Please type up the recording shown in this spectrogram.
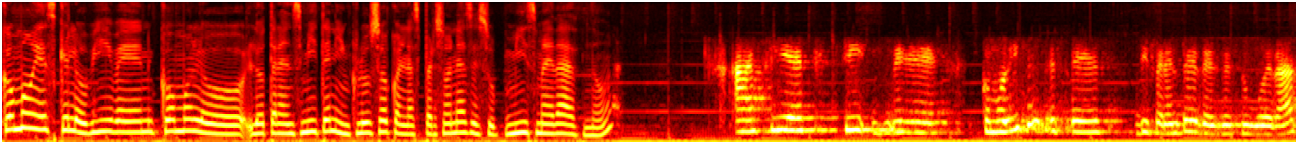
¿cómo es que lo viven? ¿Cómo lo, lo transmiten incluso con las personas de su misma edad, no? Así es, sí, eh, como dices, es, es diferente desde su edad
